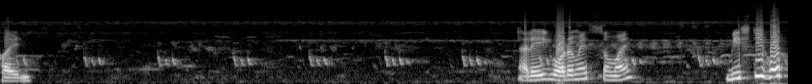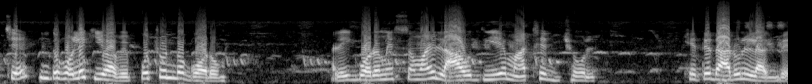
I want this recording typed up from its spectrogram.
হয়নি। আর এই গরমের সময় বৃষ্টি হচ্ছে, কিন্তু হলে কি হবে? প্রচণ্ড গরম। আর এই গরমের সময় লাউ দিয়ে মাছের ঝোল, খেতে দারুণ লাগবে।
